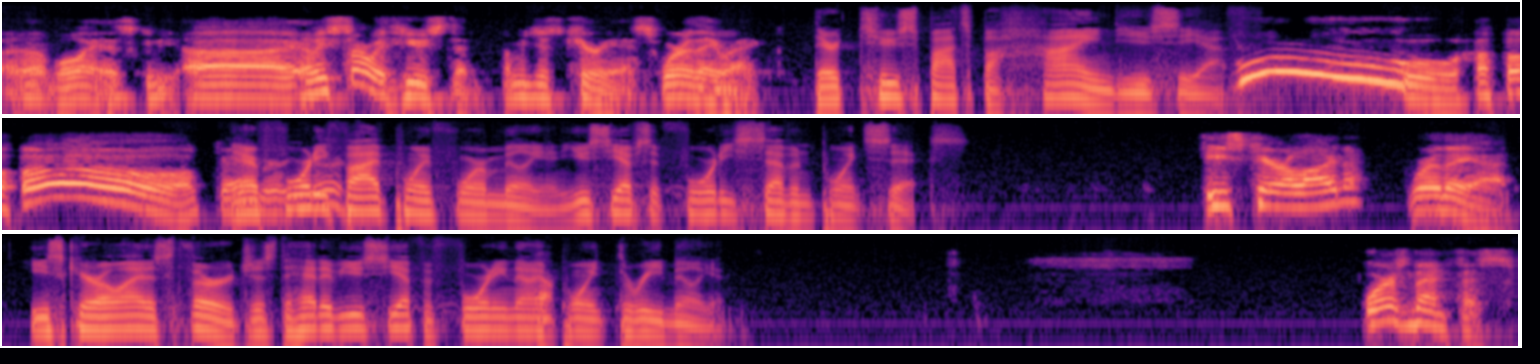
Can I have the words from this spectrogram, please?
Oh boy, this could be. Uh, let me start with Houston. Me just curious. Where are they ranked? They're two spots behind UCF. Woo! Ho, ho, ho. Okay. They're forty-five point four million. UCF's at forty-seven point six. East Carolina. Where are they at? East Carolina's third, just ahead of UCF at forty-nine point three million. Where's Memphis?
